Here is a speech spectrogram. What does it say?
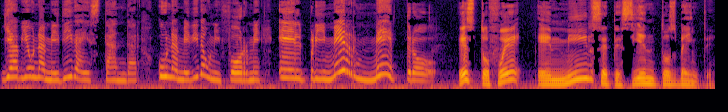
ya había una medida estándar, una medida uniforme, el primer metro. Esto fue en 1720.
